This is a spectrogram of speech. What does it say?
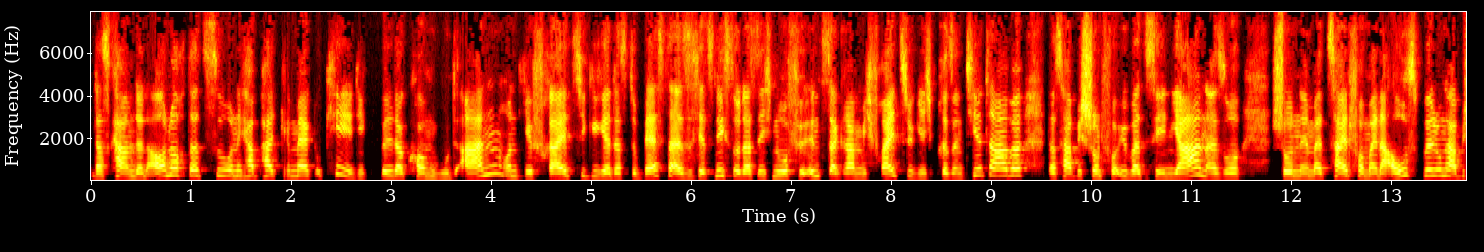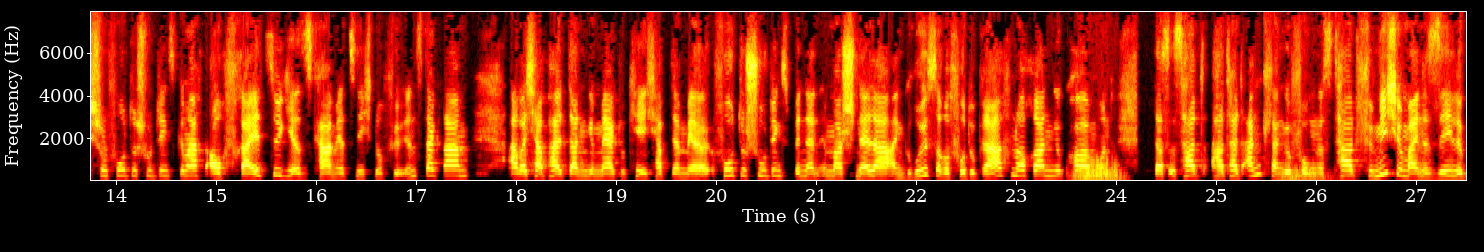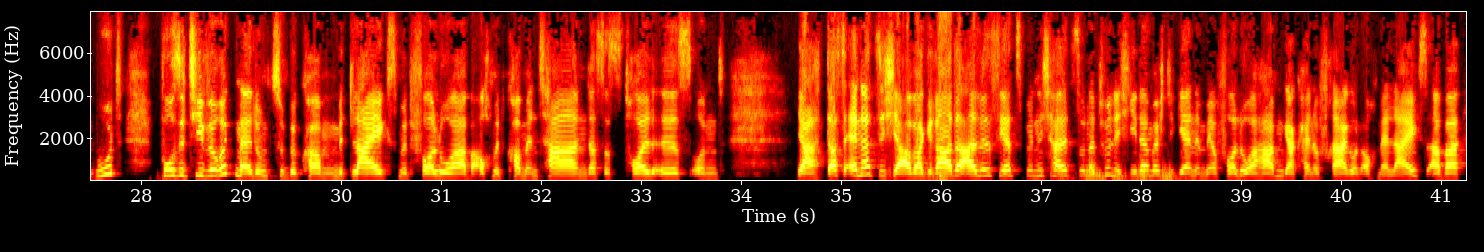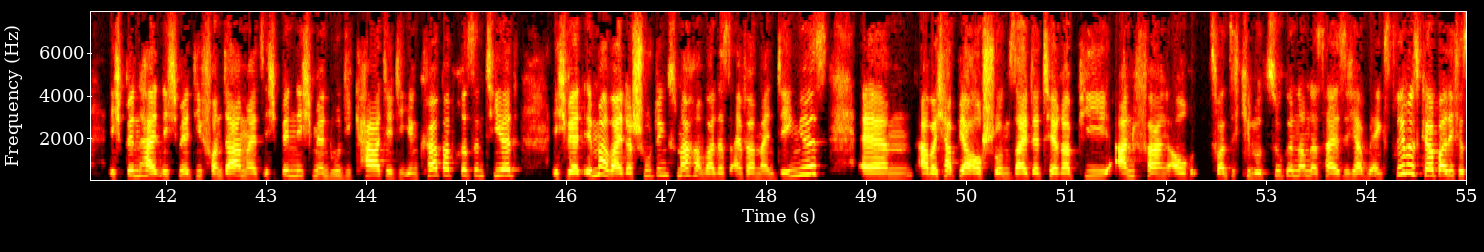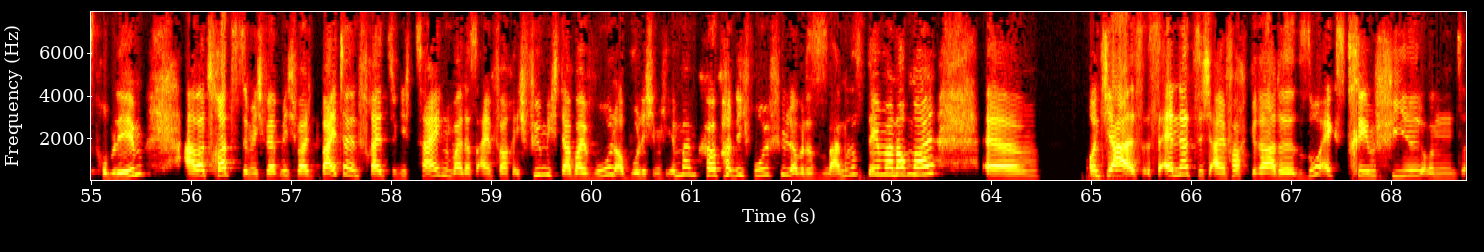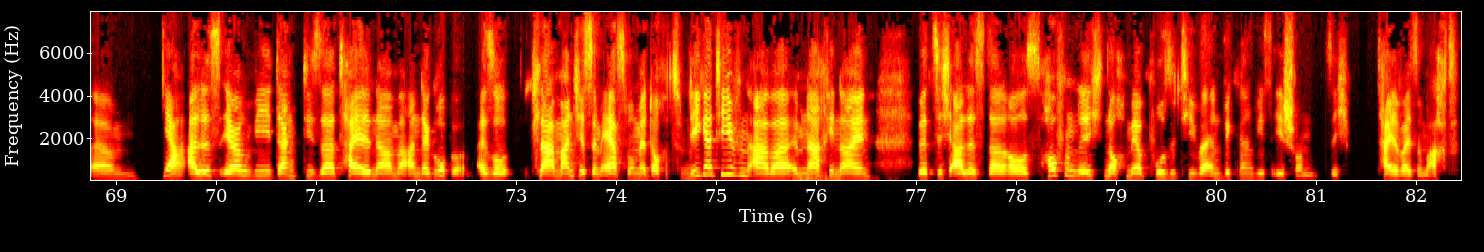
Das kam dann auch noch dazu und ich habe halt gemerkt, okay, die Bilder kommen gut an und je freizügiger, desto besser. Also es ist jetzt nicht so, dass ich nur für Instagram mich freizügig präsentiert habe. Das habe ich schon vor über zehn Jahren, also schon in der Zeit vor meiner Ausbildung habe ich schon Fotoshootings gemacht, auch freizügig. Also es kam jetzt nicht nur für Instagram, aber ich habe halt dann gemerkt, okay, ich habe da mehr Fotoshootings, bin dann immer schneller an größere Fotografen auch rangekommen und das ist, hat, hat halt Anklang gefunden. Es tat für mich und meine Seele gut, positive Rückmeldungen zu bekommen mit Likes, mit Follower, aber auch mit Kommentaren, dass es toll ist und ja, das ändert sich ja aber gerade alles. Jetzt bin ich halt so, natürlich, jeder möchte gerne mehr Follower haben, gar keine Frage und auch mehr Likes, aber ich bin halt nicht mehr die von damals. Ich bin nicht mehr nur die Karte, die ihren Körper präsentiert. Ich werde immer weiter Shootings machen, weil das einfach mein Ding ist. Ähm, aber ich habe ja auch schon seit der Therapie Anfang auch 20 Kilo zugenommen. Das heißt, ich habe ein extremes körperliches Problem. Aber trotzdem, ich werde mich weiterhin freizügig zeigen, weil das einfach, ich fühle mich dabei wohl, obwohl ich mich in meinem Körper nicht wohlfühle, aber das ist ein anderes Thema nochmal. Ähm, und ja, es, es ändert sich einfach gerade so extrem viel und ähm, ja, alles irgendwie dank dieser Teilnahme an der Gruppe. Also klar, manches im ersten Moment auch zum Negativen, aber im Nachhinein wird sich alles daraus hoffentlich noch mehr positiver entwickeln, wie es eh schon sich teilweise macht.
